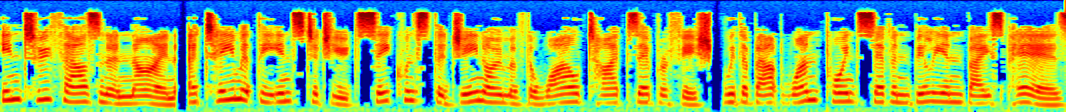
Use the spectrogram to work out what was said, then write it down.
In 2009, a team at the institute sequenced the genome of the wild-type zebrafish, with about 1.7 billion base pairs.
